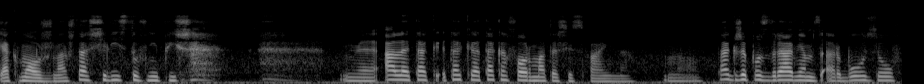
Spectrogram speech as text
Jak można. Już teraz się listów nie pisze, ale tak, taka, taka forma też jest fajna. No. Także pozdrawiam z arbuzów.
